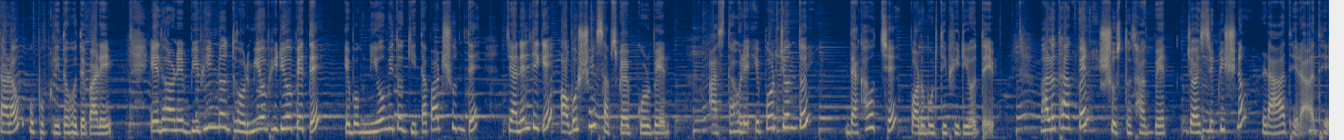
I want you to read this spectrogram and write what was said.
তারাও উপকৃত হতে পারে। এ ধরনের বিভিন্ন ধর্মীয় ভিডিও পেতে এবং নিয়মিত গীতা পাঠ শুনতে চ্যানেলটিকে অবশ্যই সাবস্ক্রাইব করবেন। আজ তাহলে এ পর্যন্তই। দেখা হচ্ছে পরবর্তী ভিডিওতে। ভালো থাকবেন, সুস্থ থাকবেন। জয় শ্রীকৃষ্ণ। রাধে রাধে।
